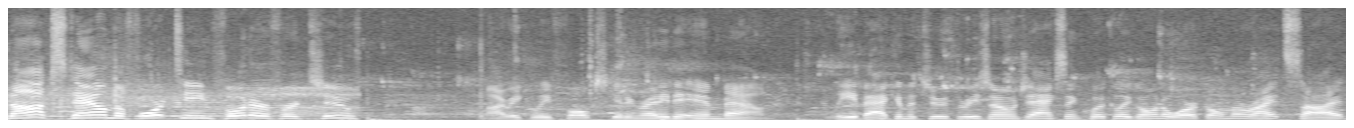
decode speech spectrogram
knocks down the 14 footer for two Lee Folks getting ready to inbound. Lee back in the 2-3 zone. Jackson quickly going to work on the right side.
